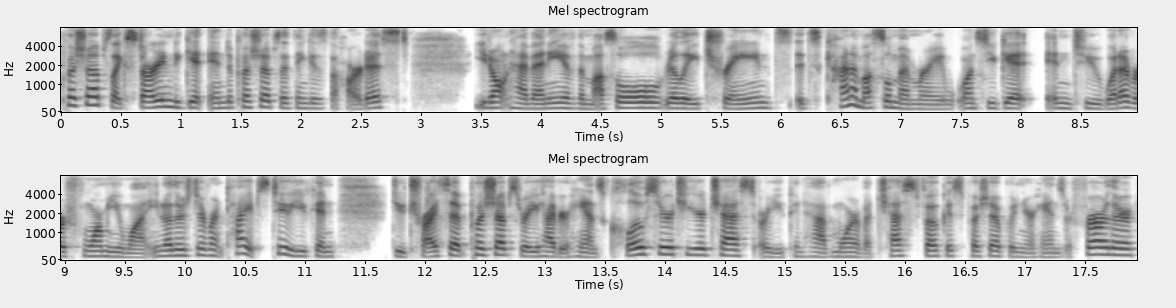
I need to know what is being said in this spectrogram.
push-ups, like starting to get into push-ups, I think is the hardest you don't have any of the muscle really trained. It's, kind of muscle memory once you get into whatever form you want. You know, there's different types too. You can do tricep push ups where you have your hands closer to your chest, or you can have more of a chest focused push up when your hands are further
